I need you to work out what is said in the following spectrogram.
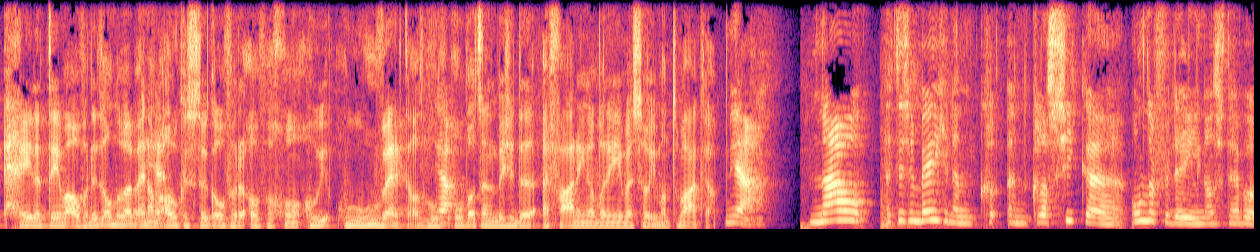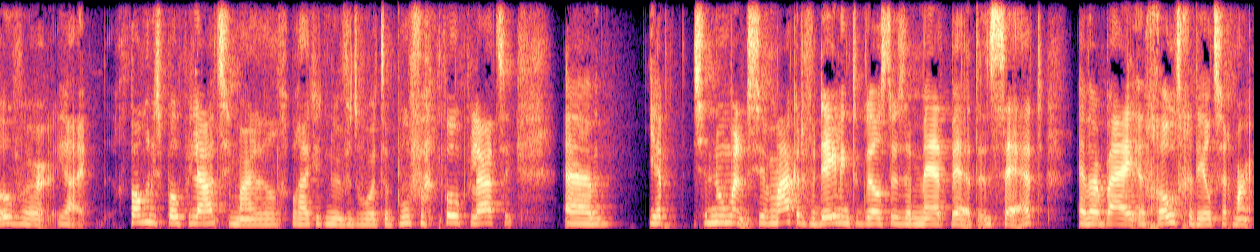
hele thema over dit onderwerp. En dan Ja. ook een stuk over, over gewoon hoe, hoe, hoe werkt dat? Hoe, Ja. hoe, wat zijn een beetje de ervaringen wanneer je met zo iemand te maken hebt? Ja, nou, het is een beetje een, een klassieke onderverdeling als we het hebben over ja, gevangenispopulatie, maar dan gebruik ik nu even het woord de boevenpopulatie. Ehm, je hebt, ze, noemen, ze maken de verdeling natuurlijk wel eens tussen mad, bad en sad. En waarbij een groot gedeelte, zeg maar,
